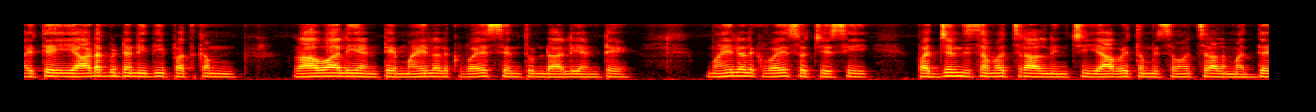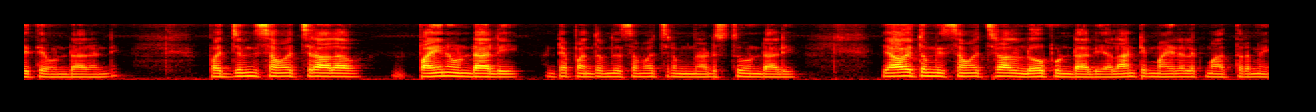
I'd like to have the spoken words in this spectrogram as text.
అయితే ఈ ఆడబిడ్డ నిధి పథకం రావాలి అంటే మహిళలకు వయసు ఎంత ఉండాలి అంటే మహిళలకు వయసు వచ్చేసి పద్దెనిమిది సంవత్సరాల నుంచి యాభై తొమ్మిది సంవత్సరాల మధ్య అయితే ఉండాలండి. పద్దెనిమిది సంవత్సరాల పైన ఉండాలి అంటే పంతొమ్మిది సంవత్సరం నడుస్తూ ఉండాలి. యాభై తొమ్మిది సంవత్సరాల లోపు ఉండాలి. అలాంటి మహిళలకు మాత్రమే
